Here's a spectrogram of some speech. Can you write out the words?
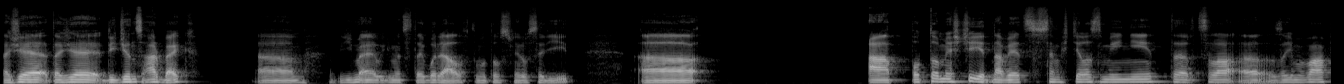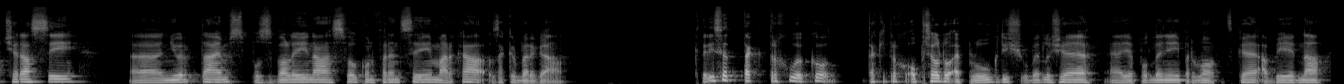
Takže, takže Digens are back. Um, vidíme, uvidíme, co tady bude dál v tomto směru sedít. A potom ještě jedna věc jsem chtěl zmínit, docela uh, zajímavá. Včera si uh, New York Times pozvali na svou konferenci Marka Zuckerberga, který se tak trochu jako taky trochu opřel do Apple, když uvedl, že je podle něj problematické, aby jedna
